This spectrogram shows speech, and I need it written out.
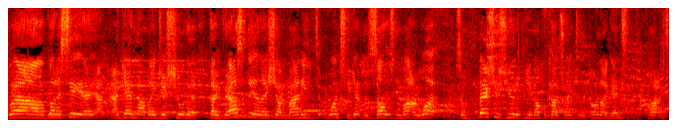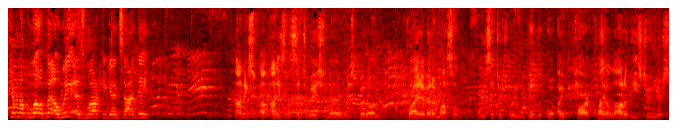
Well, I've got to say, uh, again, that might just show the diversity of this young man. He wants to get results no matter what. Some vicious European uppercuts right into the corner against Mark. He's given up a little bit of weight as Mark against Andy. And he's, and he's in a situation now where he's put on quite a bit of muscle. And he's in a situation where he'll be able to outpower quite a lot of these juniors.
